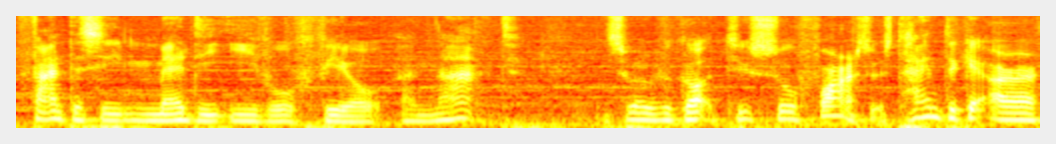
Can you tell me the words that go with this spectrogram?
fantasy medieval feel, and that is where we've got to so far. So it's time to get our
